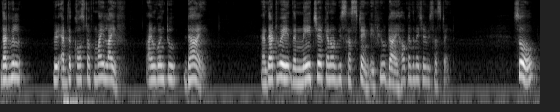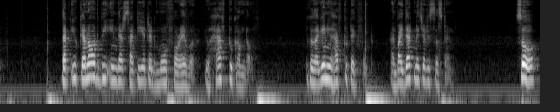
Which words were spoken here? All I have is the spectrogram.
that will be at the cost of my life. I'm going to die. And that way, the nature cannot be sustained. If you die, how can the nature be sustained? So, that you cannot be in that satiated mode forever. You have to come down. Because again, you have to take food. And by that, nature is sustained. So,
